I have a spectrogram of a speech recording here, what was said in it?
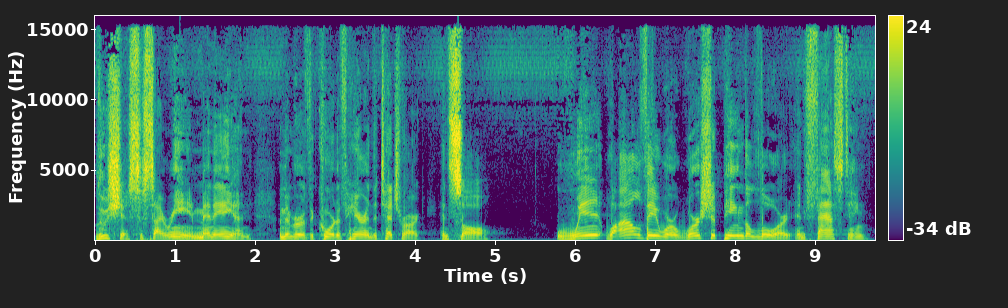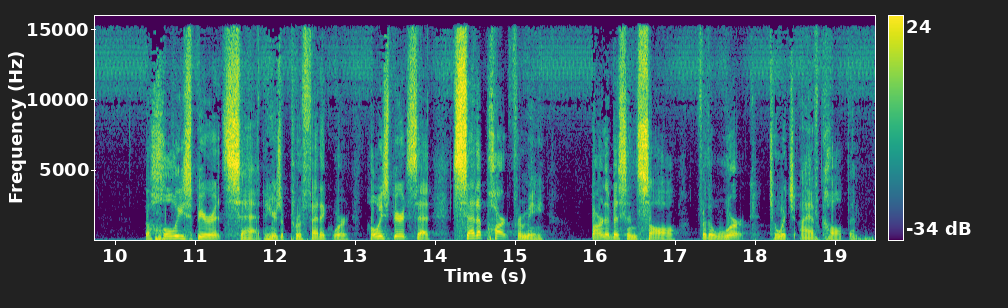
Lucius a Cyrene, Manaen, a member of the court of Herod the Tetrarch, and Saul. When, while they were worshiping the Lord and fasting, the Holy Spirit said, and here's a prophetic word Holy Spirit said, Set apart for me Barnabas and Saul for the work to which I have called them.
